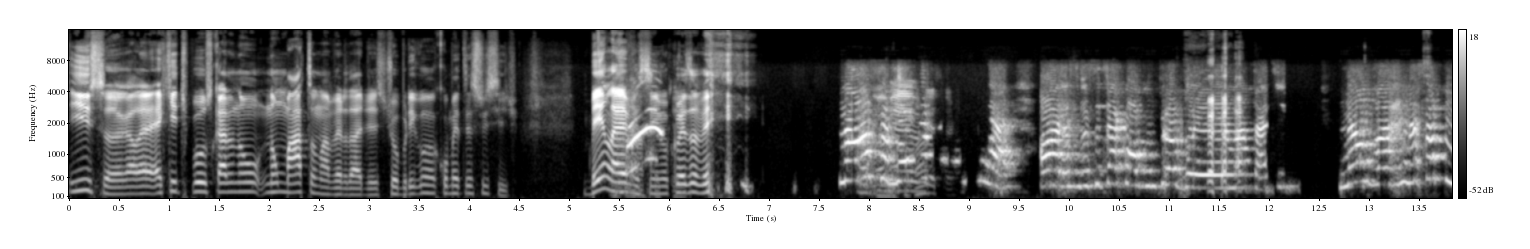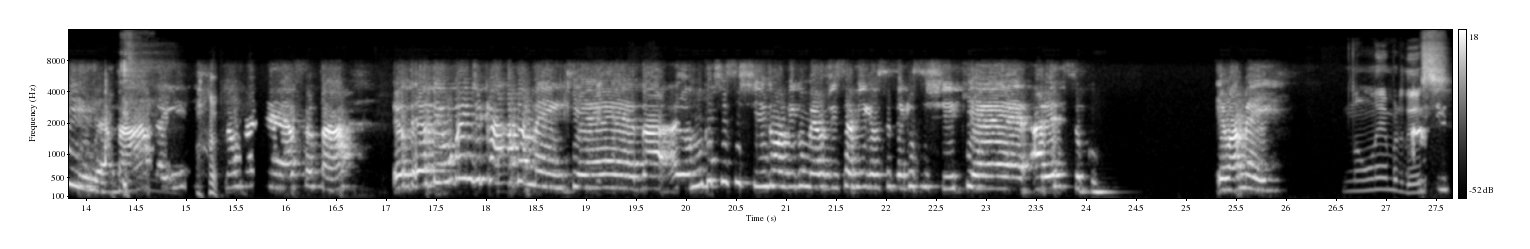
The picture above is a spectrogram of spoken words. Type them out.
Isso, a galera. É que, tipo, os caras não, não matam, na verdade. Eles te obrigam a cometer suicídio. Bem leve, assim, uma coisa bem. Nossa, não, olha, se você tá com algum problema, tá? de- Não vai nessa pilha, tá? Aí não vai nessa, tá? Eu, eu tenho um pra indicar também, que é da. Eu nunca tinha assistido, um amigo meu disse, amiga, você tem que assistir, que é Aretsuko. Eu amei. Não lembro desse.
